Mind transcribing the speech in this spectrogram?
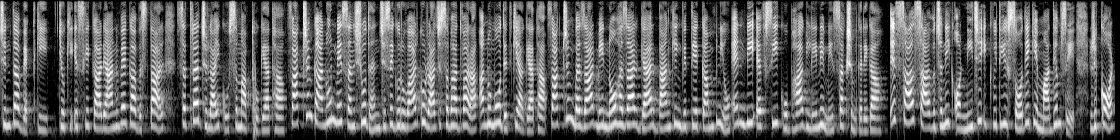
चिंता व्यक्त की, क्योंकि इसके कार्यान्वयन का विस्तार 17 जुलाई को समाप्त हो गया था। फैक्टरिंग कानून में संशोधन, जिसे गुरुवार को राज्यसभा द्वारा अनुमोदित किया गया था। फैक्टरिंग बाज़ार में 9000 गैर बैंकिंग वित्तीय कंपनियों एनबीएफसी को भाग लेने में सक्षम करेगा। इस साल सार्वजनिक और निजी इक्विटी सौदे के माध्यम से रिकॉर्ड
